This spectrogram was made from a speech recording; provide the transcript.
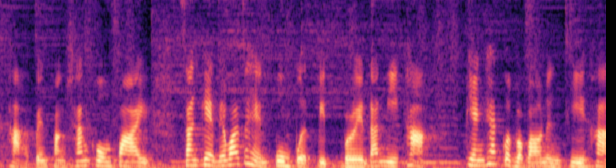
กค่ะ เป็นฟังก์ชันโคมไฟ สังเกตได้ว่าจะเห็นปุ่มเปิดปิดบริเวณด้านนี้ค่ะ เพียงแค่กดเบาๆหนึ่งทีค่ะ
